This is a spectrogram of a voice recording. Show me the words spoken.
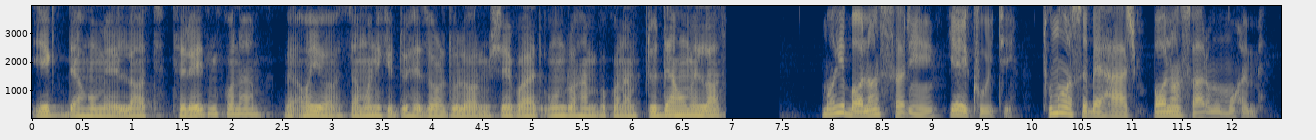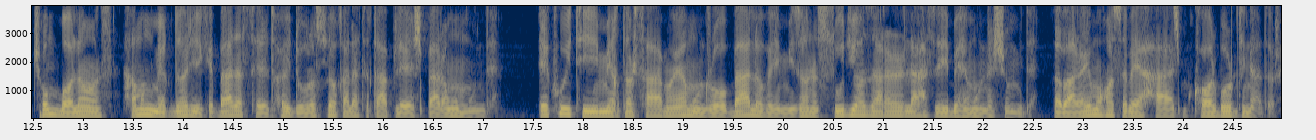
یک دهم لات ترید می‌کنم و آیا زمانی که دو هزار دلار میشه باید اون رو هم بکنم؟ دو دهم لات ما یه بالانس داریم یه اکویتی تو محاسبه حجم بالانس برامون مهمه. چون بالانس همون مقداریه که بعد از تردهای درست یا غلط قبلش برامون مونده. اکویتی مقدار سرمایهمون رو به علاوه میزان سود یا ضرر لحظه‌ای بهمون نشون میده و برای محاسبه حجم کاربردی نداره.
